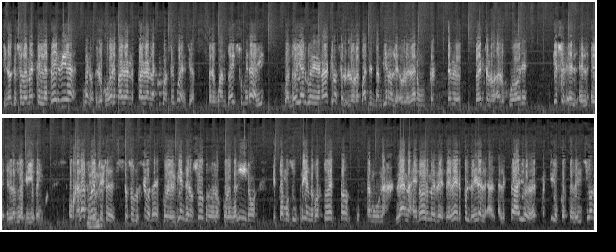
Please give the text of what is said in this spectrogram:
Sino que solamente en la pérdida, bueno, los jugadores pagan pagan las consecuencias, pero cuando hay superávit, cuando hay algo de ganar, que no se lo reparten también o le, dan un premio a los, jugadores, eso es la duda que yo tengo. Ojalá todo esto se, solucione por el bien de nosotros, de los colocolinos, que estamos sufriendo por todo esto. Estamos unas ganas enormes de, ver, de ir al, estadio, de ver partidos por televisión,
